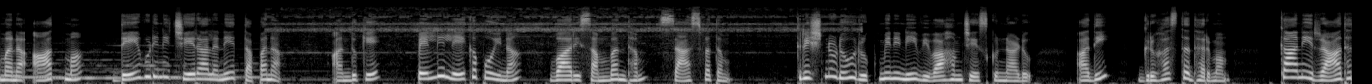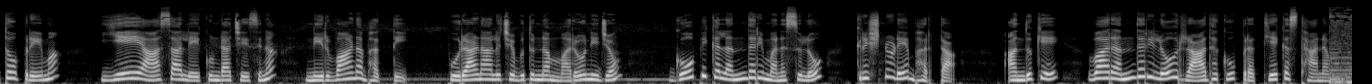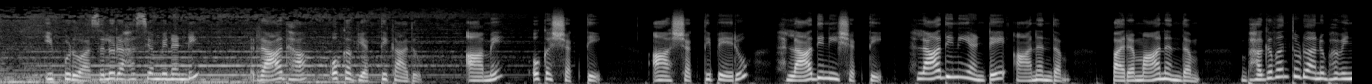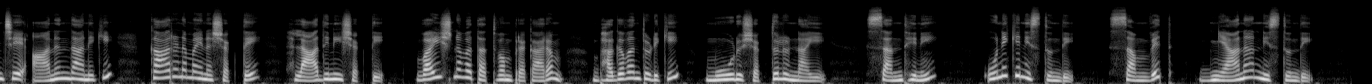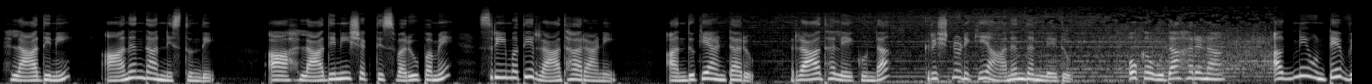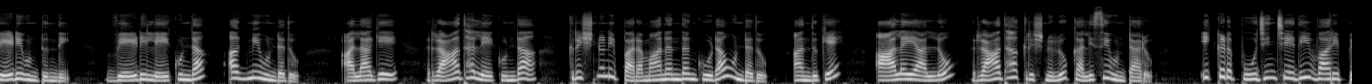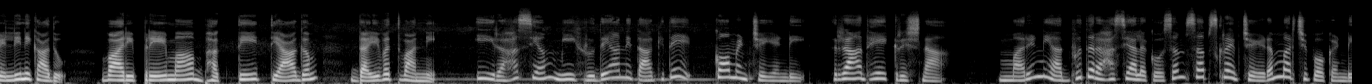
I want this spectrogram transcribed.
మన ఆత్మ దేవుడిని చేరాలనే తపన. అందుకే పెళ్ళి లేకపోయినా వారి సంబంధం శాశ్వతం. కృష్ణుడు రుక్మిణిని వివాహం చేసుకున్నాడు. అది గృహస్థధర్మం కాని రాధతో ప్రేమ ఏ ఆశ లేకుండా చేసిన నిర్వాణ భక్తి. పురాణాలు చెబుతున్న మరో నిజం గోపికలందరి మనసులో కృష్ణుడే భర్త. అందుకే వారందరిలో రాధకు ప్రత్యేక స్థానం. ఇప్పుడు అసలు రహస్యం వినండి. రాధ ఒక వ్యక్తి కాదు ఆమె ఒక శక్తి. ఆ శక్తి పేరు హ్లాదినీ శక్తి. హ్లాదిని అంటే ఆనందం పరమానందం. భగవంతుడు అనుభవించే ఆనందానికి కారణమైన శక్తే హ్లాదినీ శక్తి. వైష్ణవ తత్వం ప్రకారం భగవంతుడికి మూడు శక్తులున్నాయి. సంధిని ఉనికినిస్తుంది. సంవిత్ జ్ఞానాన్నిస్తుంది. హ్లాదిని ఆనందాన్నిస్తుంది. ఆ హ్లాదినీ శక్తి స్వరూపమే శ్రీమతి రాధారాణి. అందుకే అంటారు రాధ లేకుండా కృష్ణుడికి ఆనందం లేదు. ఒక ఉదాహరణ అగ్ని ఉంటే వేడి ఉంటుంది. వేడి లేకుండా అగ్ని ఉండదు. అలాగే రాధ లేకుండా కృష్ణుని పరమానందం కూడా ఉండదు. అందుకే ఆలయాల్లో రాధాకృష్ణులు కలిసి ఉంటారు. ఇక్కడ పూజించేది వారి పెళ్ళిని కాదు. వారి ప్రేమ భక్తి త్యాగం దైవత్వాన్ని. ఈ రహస్యం మీ హృదయాన్ని తాకితే కామెంట్ చెయ్యండి రాధే కృష్ణ. మరిన్ని అద్భుత రహస్యాల కోసం సబ్స్క్రైబ్ చేయడం మర్చిపోకండి.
